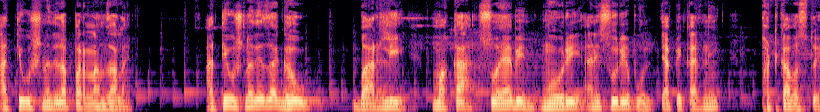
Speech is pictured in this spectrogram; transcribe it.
अतिउष्णतेचा परिणाम झालाय. अतिउष्णतेचा गहू बार्ली मका सोयाबीन मोहरी आणि सूर्यफूल या पिकांनी फटका बसतोय.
